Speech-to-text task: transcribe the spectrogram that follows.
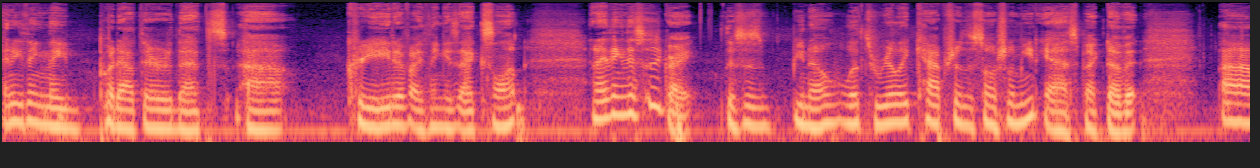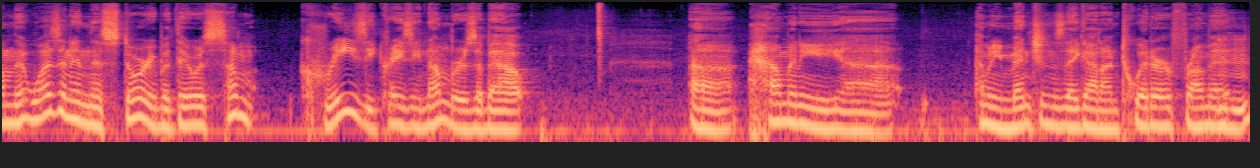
Anything they put out there that's uh, creative. I think is excellent, and I think this is great. This is you know let's really capture the social media aspect of it. Um, it wasn't in this story, but there was some crazy, crazy numbers about uh, how many uh, how many mentions they got on Twitter from it.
